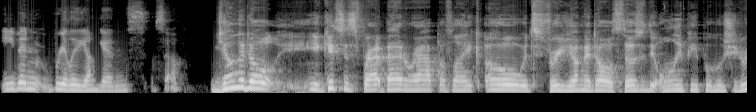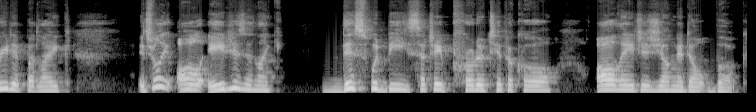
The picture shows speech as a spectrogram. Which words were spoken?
even really youngins. So young adult it gets this rat bad rap of like oh it's for young adults those are the only people who should read it but like it's really all ages and like this would be such a prototypical all ages young adult book.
